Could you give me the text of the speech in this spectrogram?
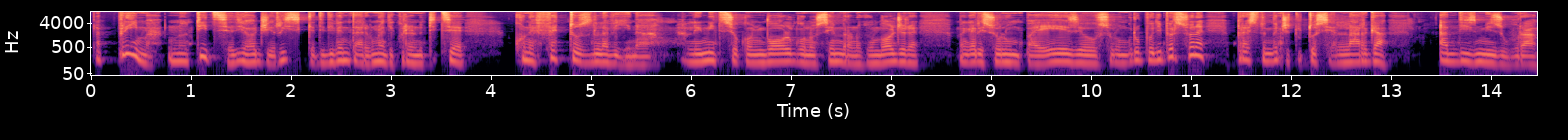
La prima notizia di oggi rischia di diventare una di quelle notizie con effetto slavina. All'inizio coinvolgono, sembrano coinvolgere magari solo un paese o solo un gruppo di persone, presto invece tutto si allarga a dismisura.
